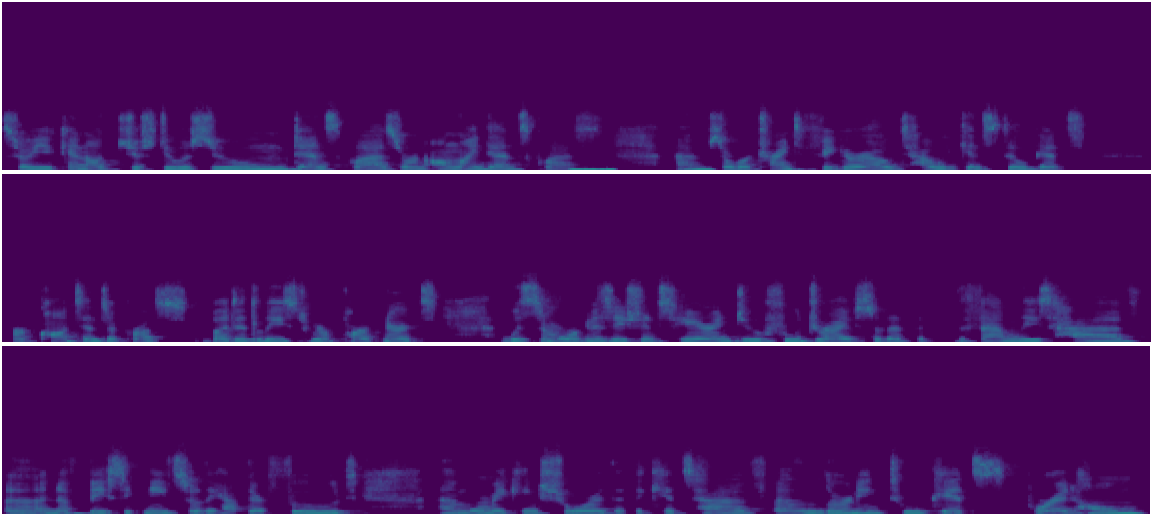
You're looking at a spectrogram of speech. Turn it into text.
So you cannot just do a Zoom dance class or an online dance class. Mm-hmm. Um, so we're trying to figure out how we can still get our content across. But at least we're partnered with some organizations here and do food drives so that the, the families have uh, enough basic needs. So they have their food. Um, we're making sure that the kids have uh, learning toolkits for at home.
